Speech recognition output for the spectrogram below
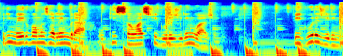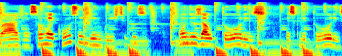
Primeiro vamos relembrar o que são as figuras de linguagem. Figuras de linguagem são recursos linguísticos onde os autores escritores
